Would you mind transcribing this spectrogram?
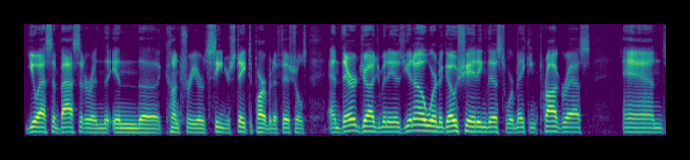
U.S. ambassador in the in the country or senior State Department officials, and their judgment is, you know, we're negotiating this, we're making progress, and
